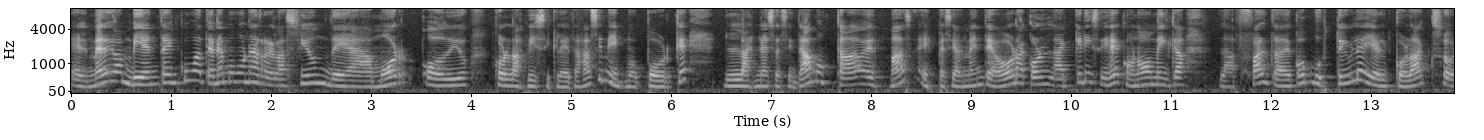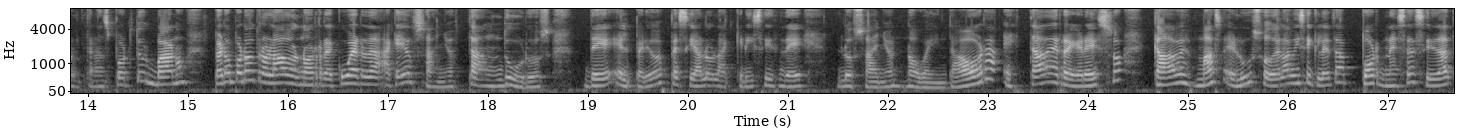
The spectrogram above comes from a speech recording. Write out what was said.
el medio ambiente. En Cuba tenemos una relación de amor-odio con las bicicletas, asimismo porque las necesitamos cada vez más, especialmente ahora con la crisis económica, la falta de combustible y el colapso del transporte urbano, pero por otro lado nos recuerda aquellos años tan duros del periodo especial o la crisis de los años 90. Ahora está de regreso cada vez más el uso de la bicicleta por necesidad,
